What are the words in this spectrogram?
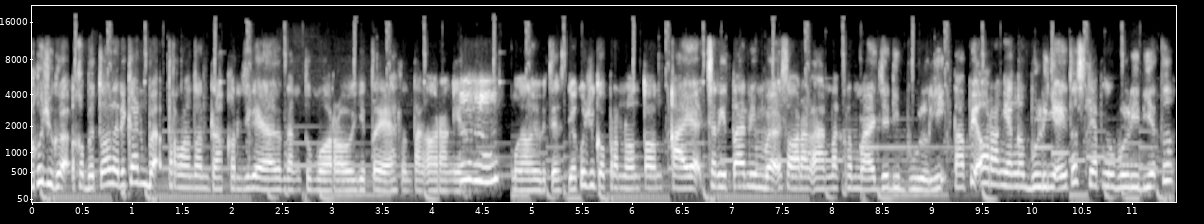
aku juga kebetulan tadi kan Mbak pernah nonton drakor juga ya tentang Tomorrow gitu ya, tentang orang yang Mhm. mengalami PTSD. Aku juga pernah nonton kayak cerita nih Mbak seorang anak anak remaja dibully, tapi orang yang ngebulinya itu setiap ngebully dia tuh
